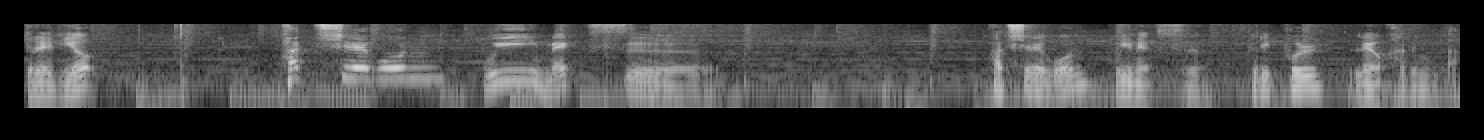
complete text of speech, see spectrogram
드레디어 파치레곤 V맥스 파치레곤 V맥스 트리플 레어 카드입니다.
